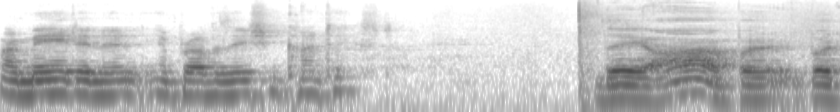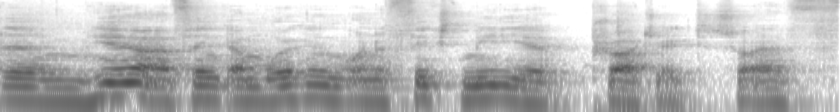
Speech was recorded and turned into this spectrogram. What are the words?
are made in an improvisation context? They are, but but um, here I think I'm working on a fixed media project. So I've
